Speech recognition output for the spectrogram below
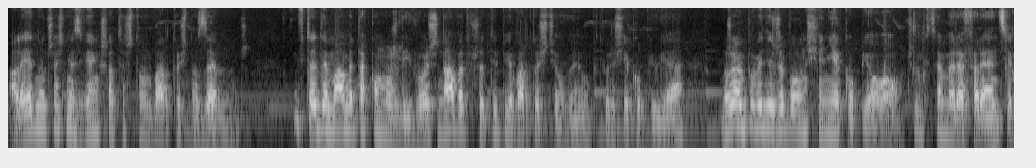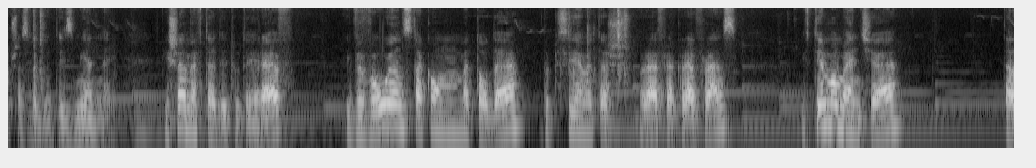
ale jednocześnie zwiększa też tą wartość na zewnątrz. I wtedy mamy taką możliwość, nawet przy typie wartościowym, który się kopiuje, możemy powiedzieć, żeby on się nie kopiował, czyli chcemy referencję przesłać do tej zmiennej. Piszemy wtedy tutaj ref i wywołując taką metodę, dopisujemy też ref jak reference i w tym momencie ta,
